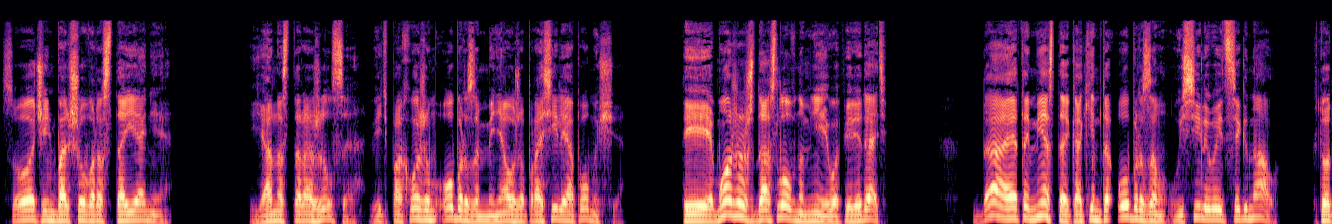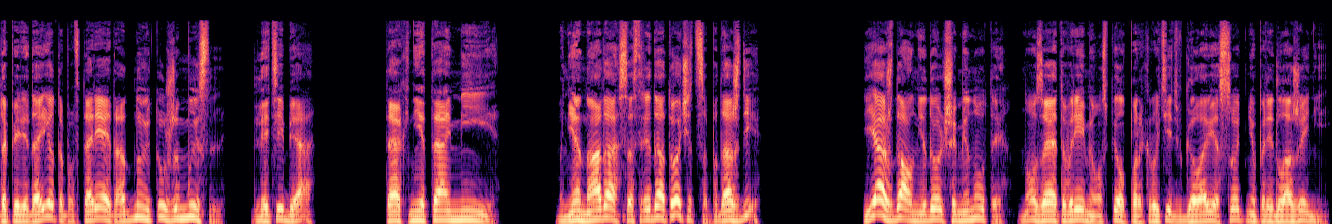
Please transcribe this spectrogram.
С очень большого расстояния. Я насторожился, ведь похожим образом меня уже просили о помощи. Ты можешь дословно мне его передать? Да, это место каким-то образом усиливает сигнал. Кто-то передает и повторяет одну и ту же мысль. Для тебя. Так не томи. Мне надо сосредоточиться, подожди. Я ждал не дольше минуты, но за это время успел прокрутить в голове сотню предложений.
